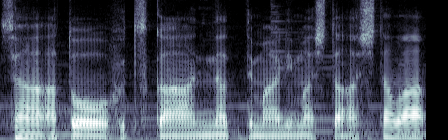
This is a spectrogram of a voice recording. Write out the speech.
さああと2日になってまいりました。明日は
